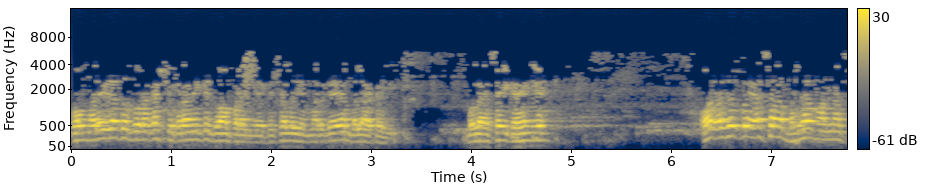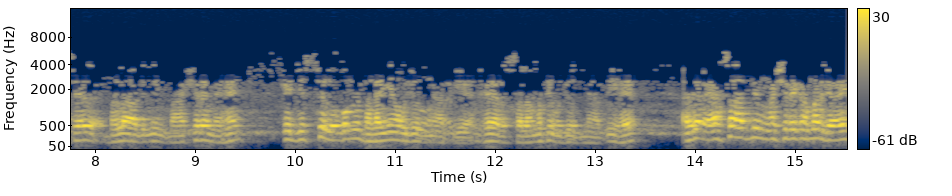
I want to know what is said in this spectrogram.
वो मरेगा तो दोरा का शुक्राने की दुआ पड़ेंगे कि चलो ये मर गया, भला कही। बोला, ऐसा ही कहेंगे। और अगर कोई ऐसा भला मानना से, भला आदमी माशरे में है कि जिससे लोगों में भलाइयाँ वजूद में आती है, खैर, सलामती वजूद में आती है, अगर ऐसा आदमी माशरे का मर जाए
